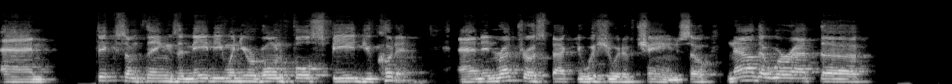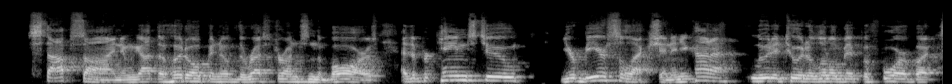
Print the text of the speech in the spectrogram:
and fix some things that maybe when you were going full speed you couldn't. And in retrospect, you wish you would have changed. So now that we're at the stop sign and we got the hood open of the restaurants and the bars, as it pertains to your beer selection, and you kind of alluded to it a little bit before, but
